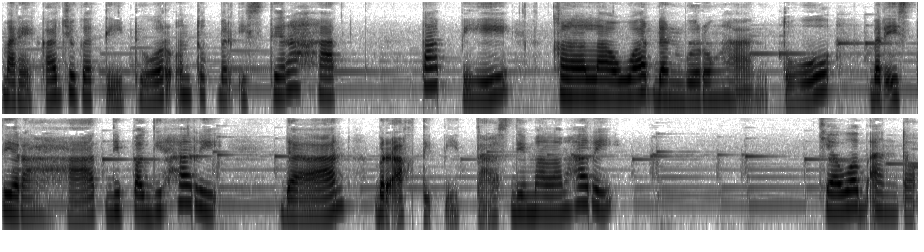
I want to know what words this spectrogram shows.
mereka juga tidur untuk beristirahat. Tapi kelelawar dan burung hantu beristirahat di pagi hari dan beraktivitas di malam hari. Jawab Anto.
